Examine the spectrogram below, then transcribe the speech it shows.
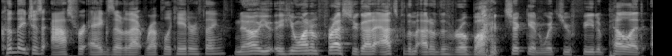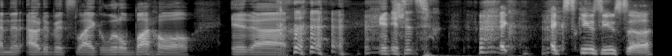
Couldn't they just ask for eggs out of that replicator thing? No, you if you want them fresh, you got to ask for them out of this robotic chicken, which you feed a pellet, and then out of its like little butthole, it uh, it Is it? Ex- Excuse you, sir.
